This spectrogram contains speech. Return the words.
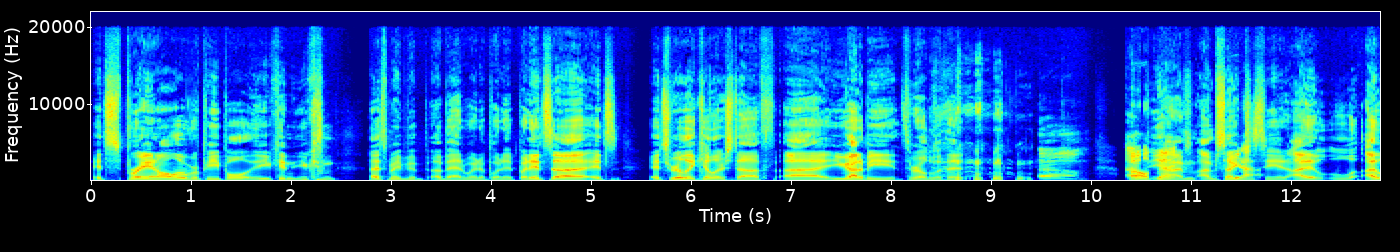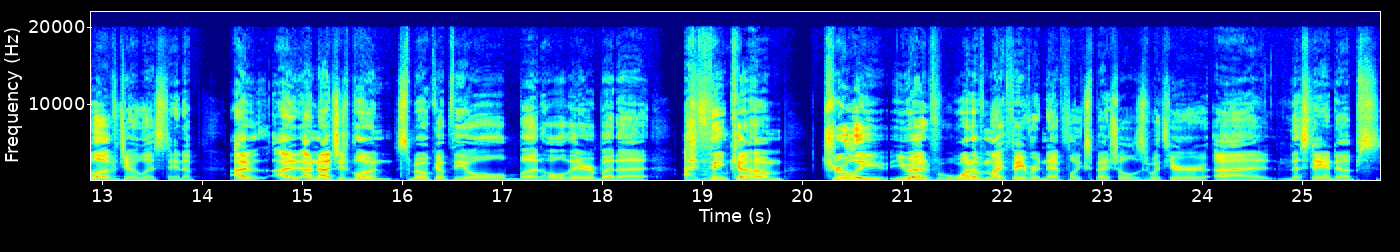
it's spraying all over people. You can you can. That's maybe a, bad way to put it, but it's uh it's it's really killer stuff. Uh, you got to be thrilled with it. um, Oh, yeah. I'm I'm psyched Yeah. to see it. I I love Joe List stand up. I, I I'm not just blowing smoke up the old butthole there, but uh, I think um truly you have one of my favorite Netflix specials with your uh the stand ups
